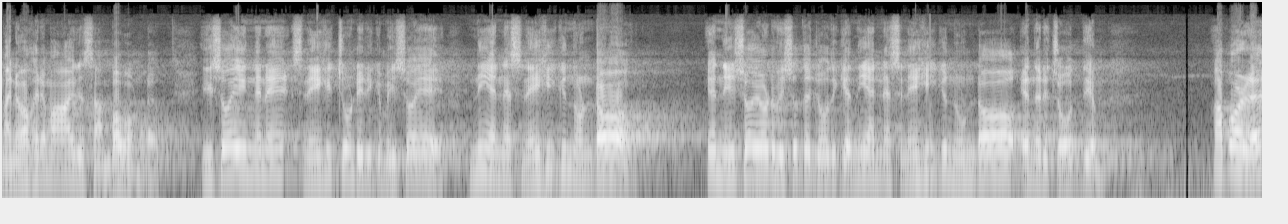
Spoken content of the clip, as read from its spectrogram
മനോഹരമായൊരു സംഭവമുണ്ട്. ഈശോയെ ഇങ്ങനെ സ്നേഹിച്ചുകൊണ്ടിരിക്കും ഈശോയെ നീ എന്നെ സ്നേഹിക്കുന്നുണ്ടോ? എന്ന് ഈശോയോട് വിശുദ്ധ ചോദിക്കുക നീ എന്നെ സ്നേഹിക്കുന്നുണ്ടോ? എന്നൊരു ചോദ്യം. അപ്പോൾ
